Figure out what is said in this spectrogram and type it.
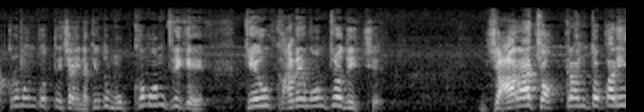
আক্রমণ করতে চাই না, কিন্তু মুখ্যমন্ত্রীকে কেউ কানে মন্ত্র দিচ্ছে। যারা চক্রান্তকারী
